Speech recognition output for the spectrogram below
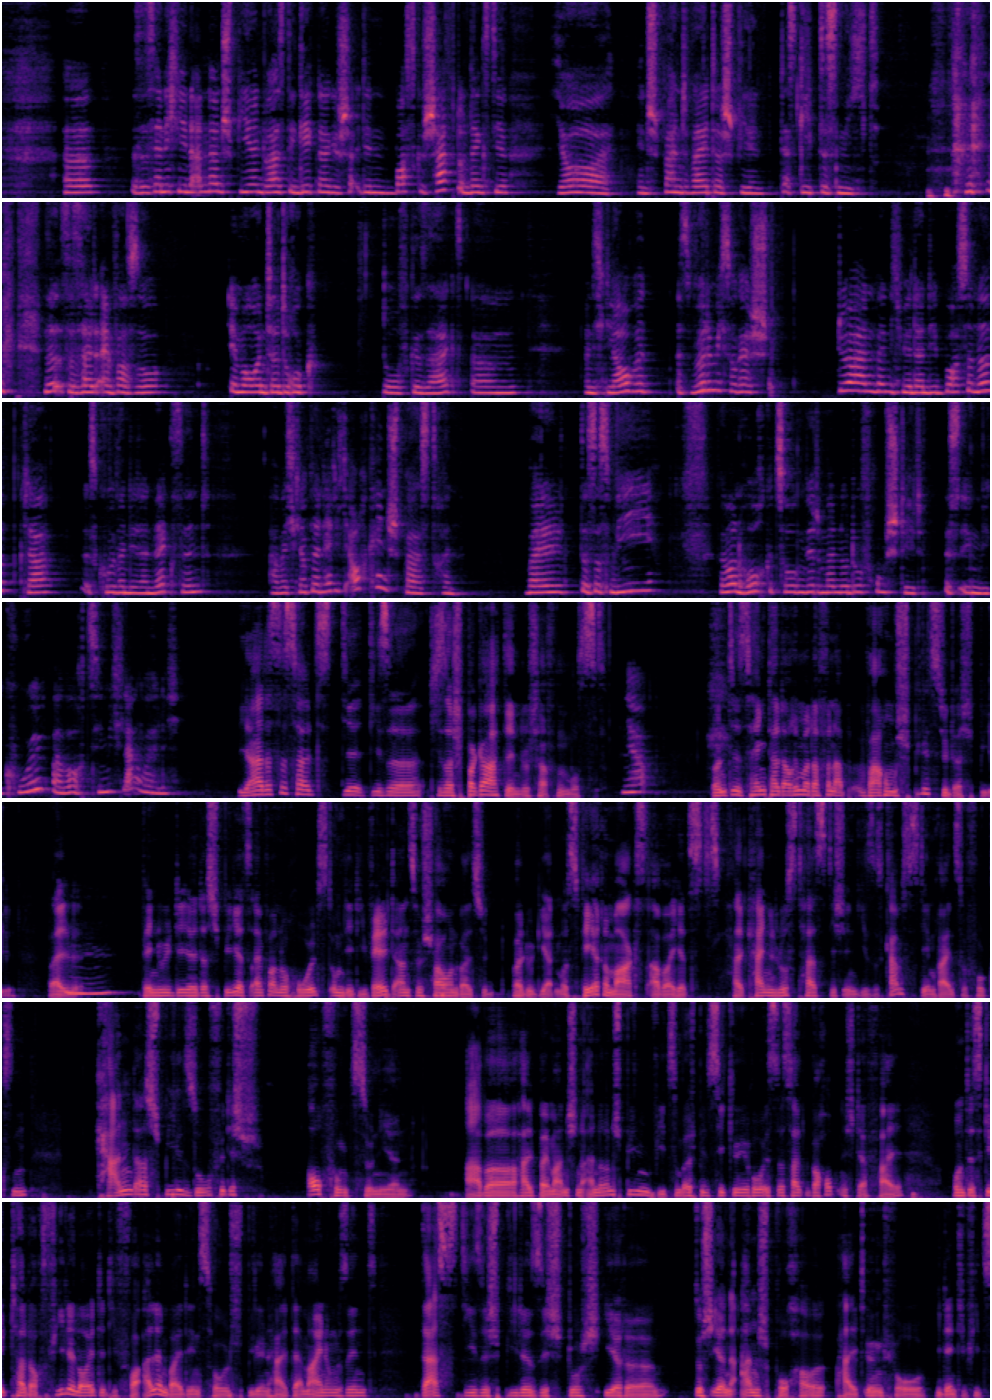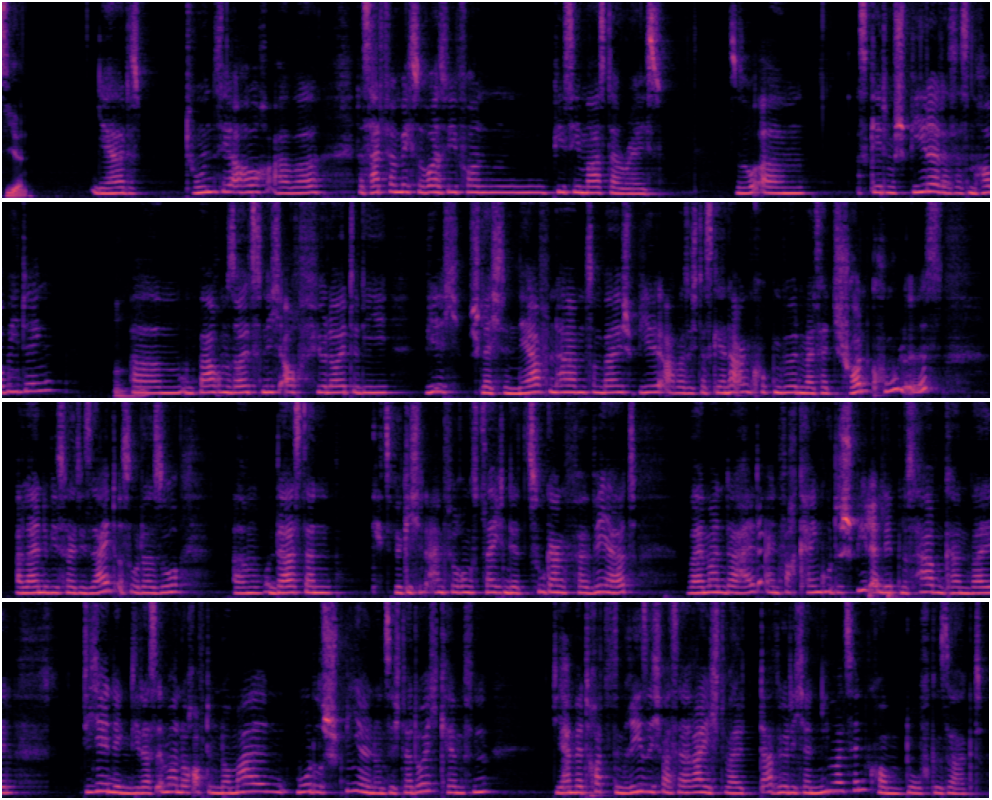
äh, es ist ja nicht wie in anderen Spielen, du hast den Gegner, den Boss geschafft und denkst dir, ja, entspannt weiterspielen. Das gibt es nicht. ne, es ist halt einfach so immer unter Druck, doof gesagt. Ähm, und ich glaube, es würde mich sogar stören, wenn ich mir dann die Bosse, ne? Klar, ist cool, wenn die dann weg sind. Aber ich glaube, dann hätte ich auch keinen Spaß drin. Weil das ist wie, wenn man hochgezogen wird und man nur doof rumsteht. Ist irgendwie cool, aber auch ziemlich langweilig. Ja, das ist halt die, diese, dieser Spagat, den du schaffen musst. Ja. Und es hängt halt auch immer davon ab, warum spielst du das Spiel? Weil mhm wenn du dir das Spiel jetzt einfach nur holst, um dir die Welt anzuschauen, weil du, weil du die Atmosphäre magst, aber jetzt halt keine Lust hast, dich in dieses Kampfsystem reinzufuchsen, kann das Spiel so für dich auch funktionieren. Aber halt bei manchen anderen Spielen, wie zum Beispiel Sekiro, ist das halt überhaupt nicht der Fall. Und es gibt halt auch viele Leute, die vor allem bei den Souls-Spielen halt der Meinung sind, dass diese Spiele sich durch ihre, durch ihren Anspruch halt irgendwo identifizieren. Ja, das tun sie auch, aber das hat für mich sowas wie von PC Master Race. So, ähm, es geht um Spiele, das ist ein Hobby-Ding. Mhm. Ähm, und warum soll es nicht auch für Leute, die wie ich schlechte Nerven haben zum Beispiel, aber sich das gerne angucken würden, weil es halt schon cool ist, alleine wie es halt designt ist oder so. Ähm, und da ist dann jetzt wirklich in Anführungszeichen der Zugang verwehrt, weil man da halt einfach kein gutes Spielerlebnis haben kann, weil diejenigen, die das immer noch auf dem normalen Modus spielen und sich da durchkämpfen, die haben ja trotzdem riesig was erreicht, weil da würde ich ja niemals hinkommen, doof gesagt.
